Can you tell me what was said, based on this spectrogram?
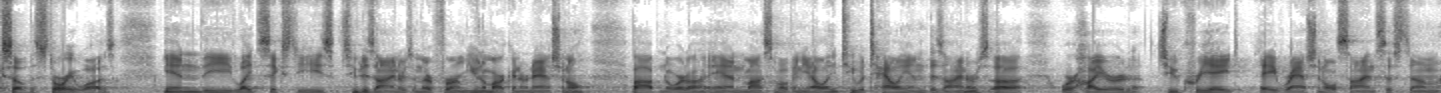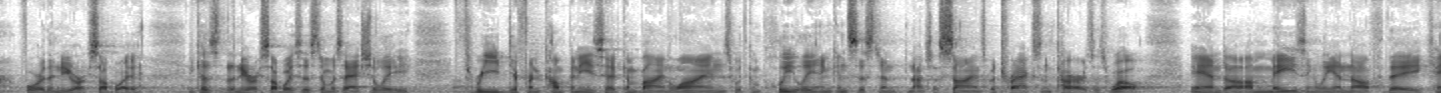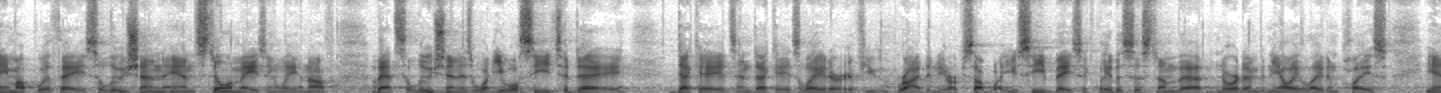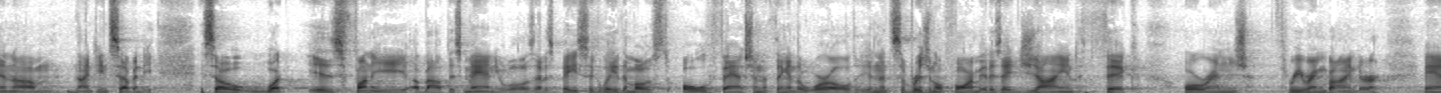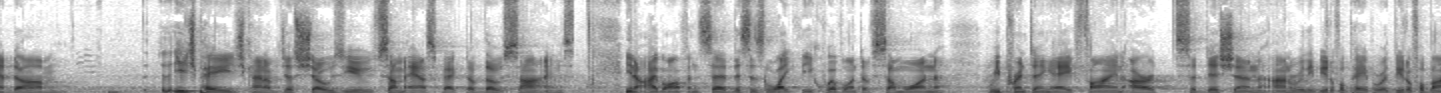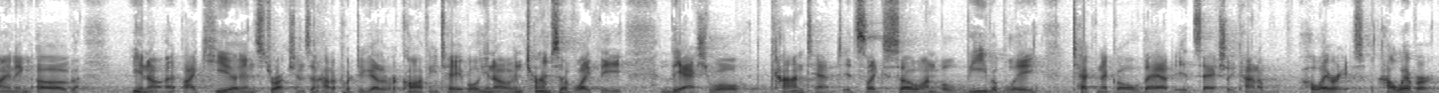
So the story was in the late 60s, two designers in their firm, Unimark International, Bob Noorda and Massimo Vignelli, two Italian designers, uh, were hired to create a rational sign system for the New York subway because the New York subway system was actually three different companies had combined lines with completely inconsistent, not just signs, but tracks and cars as well. And uh, amazingly enough, they came up with a solution, and still amazingly enough, that solution is what you will see today decades and decades later, if you ride the New York subway, you see basically the system that Noorda and Vignelli laid in place in um, 1970. So, what is funny about this manual is that it's basically the most old fashioned thing in the world. In its original form, it is a giant, thick, orange three ring binder. And um, each page kind of just shows you some aspect of those signs. You know, I've often said this is like the equivalent of someone reprinting a fine arts edition on really beautiful paper with beautiful binding of you know IKEA instructions on how to put together a coffee table. You know, in terms of like the the actual content, it's like so unbelievably technical that it's actually kind of hilarious. However,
